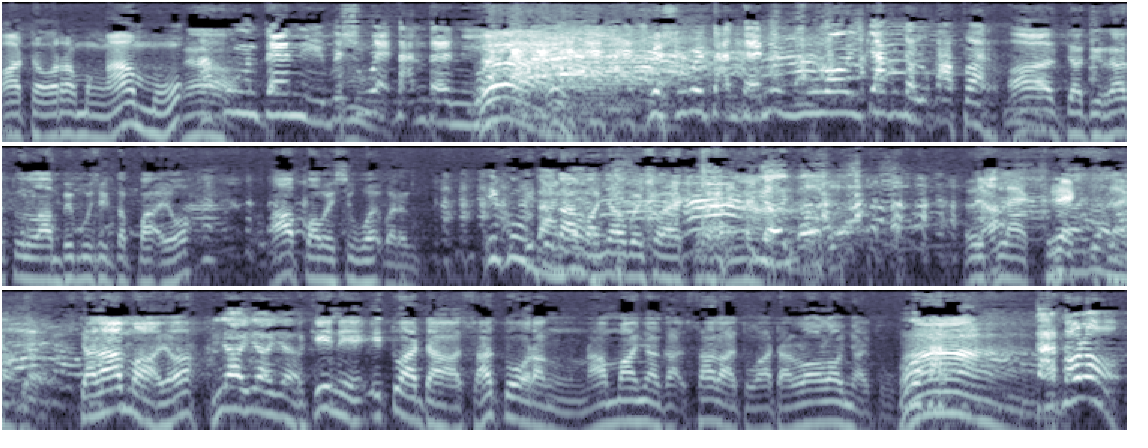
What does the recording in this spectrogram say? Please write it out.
ada orang mengamuk. Ya. Aku ngenteni, wis suwe tak enteni. Wah. Wis suwe tak enteni, mulo iki aku njaluk kabar. Ah, jadi ratu lambe musik tepak yo. Apa wis suwek bareng? Iku Itu namanya wis lekrek. Iya, iya. Wis iya. grek. Sudah lama ya. Iya, iya, iya. Begini, itu ada satu orang namanya gak salah itu ada lolonya itu. Nah, Kartolo.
